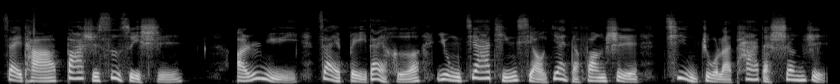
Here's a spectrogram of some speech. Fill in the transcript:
在他八十四岁时。儿女在北戴河用家庭小宴的方式庆祝了他的生日。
